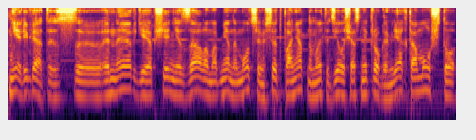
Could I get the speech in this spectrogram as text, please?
Не, ребята, с э, энергией, общение с залом, обмен эмоциями, все это понятно, мы это дело сейчас не трогаем. Я к тому, что,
